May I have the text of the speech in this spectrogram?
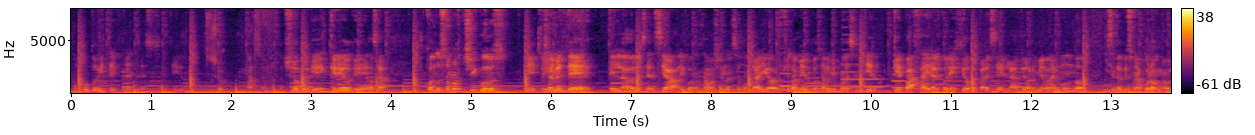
un punto de vista diferente en ese sentido. Yo más o menos. Yo porque creo que, o sea, cuando somos chicos, eh, especialmente en la adolescencia y cuando estamos yendo al secundario, yo también me pasa lo mismo de sentir qué paja ir al colegio, me parece la peor mierda del mundo y siento que es una poronga, ¿ok?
